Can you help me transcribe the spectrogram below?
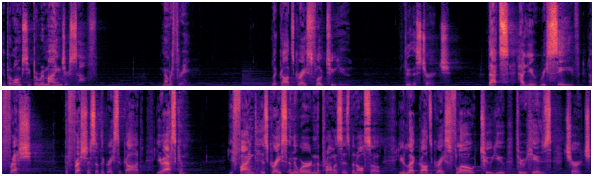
It belongs to you. But remind yourself. Number three, let God's grace flow to you through this church. That's how you receive a fresh, the freshness of the grace of God. You ask Him, you find His grace in the Word and the promises, but also you let God's grace flow to you through His church.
